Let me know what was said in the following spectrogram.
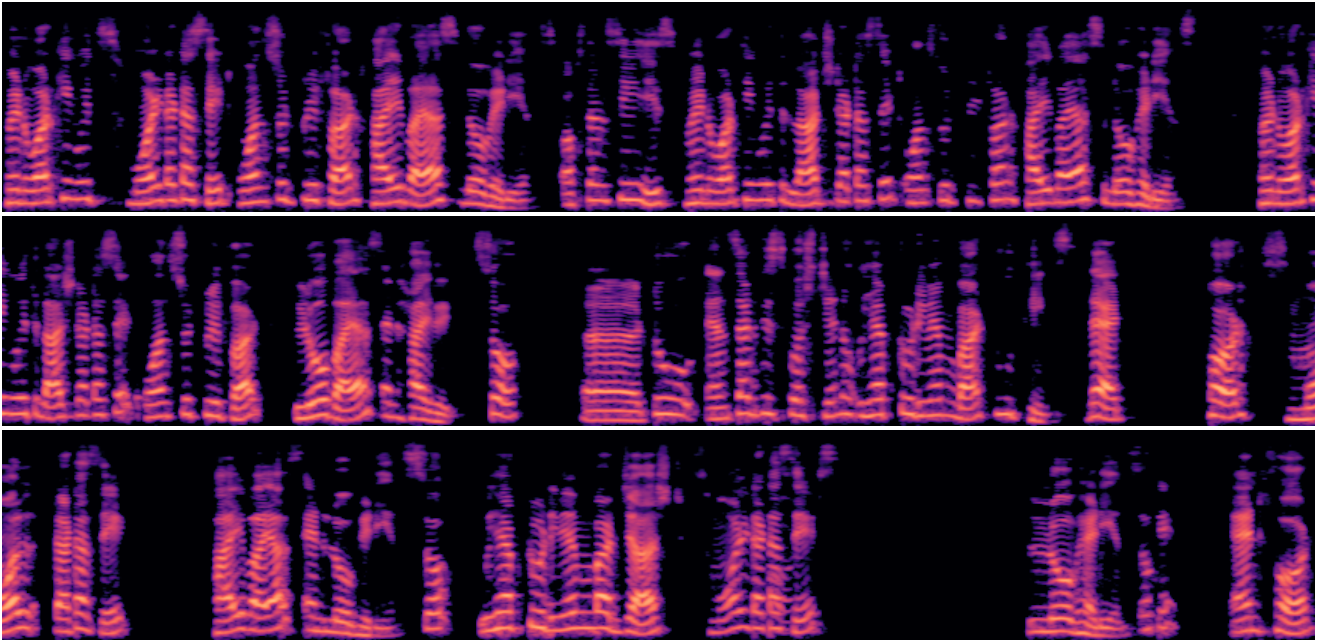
When working with small data set, one should prefer high bias, low variance. Option C is when working with large data set, one should prefer high bias, low variance. When working with large data set, one should prefer low bias and high variance. So uh, to answer this question, we have to remember two things that for small data set, high bias and low variance. So we have to remember just small data sets, low variance, okay? And for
